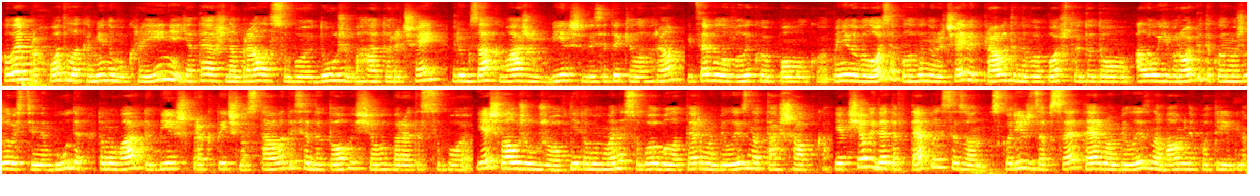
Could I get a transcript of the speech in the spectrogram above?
Коли я проходила каміно в Україні, я теж набрала з собою дуже багато речей. Рюкзак важив більше 10 кілограм, і це було великою помилкою. Мені довелося половину речей відправити новою поштою додому. Але у Європі такої можливості не буде, тому варто більш практично ставитися до того, що ви берете з собою. Я йшла уже у жовтні, тому в мене з собою була термобілизна та шапка. Якщо ви йдете в теплий сезон, скоріш за все все термобілизна вам не потрібна.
